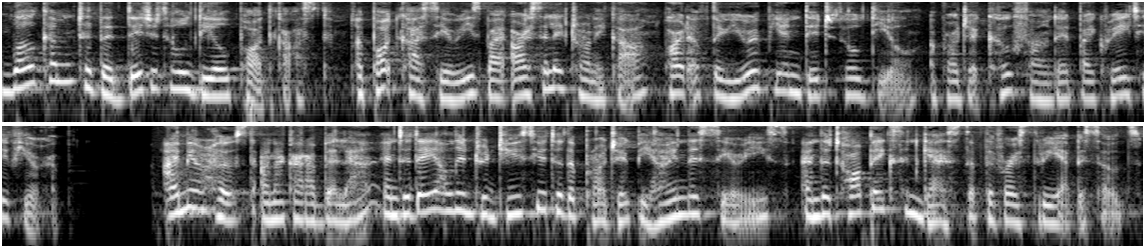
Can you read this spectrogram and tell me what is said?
Welcome to the Digital Deal podcast, a podcast series by Ars Electronica, part of the European Digital Deal, a project co founded by Creative Europe. I'm your host, Ana Carabelea, and today I'll introduce you to the project behind this series and the topics and guests of the first three episodes.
